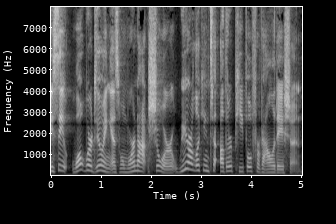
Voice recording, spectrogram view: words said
You see, what we're doing is when we're not sure, we are looking to other people for validation.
